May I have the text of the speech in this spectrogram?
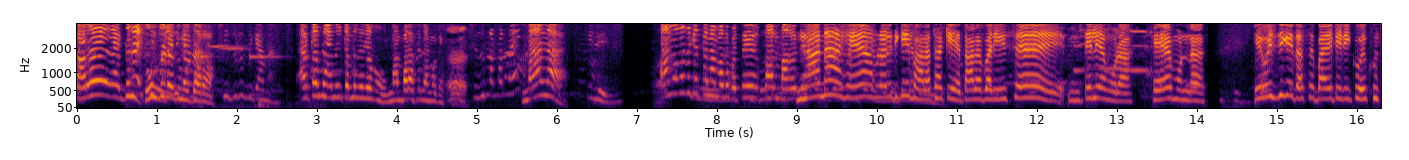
তারে একদিন ঘুম ফিরে দিমু তারা। আর কেমন আমি কেমন দেবো নাম্বার আছে না আমার কাছে না না নাম্বার না না হ্যাঁ আমরা এদিকেই ভাড়া থাকে। তারা বাড়ি হইছে তেলিয়া মোড়া হ্যাঁ মন না। হে ওই জায়গায় আছে বাইরে টেরি কই খোঁজ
